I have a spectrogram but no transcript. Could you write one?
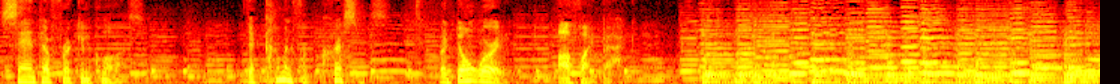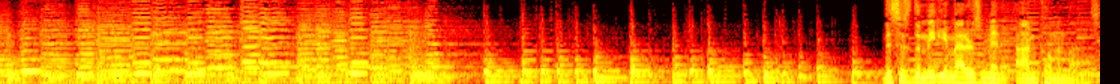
Santa frickin' Claus. They're coming for Christmas. But don't worry, I'll fight back. This is the Media Matters Minute. I'm Coleman Lanz.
